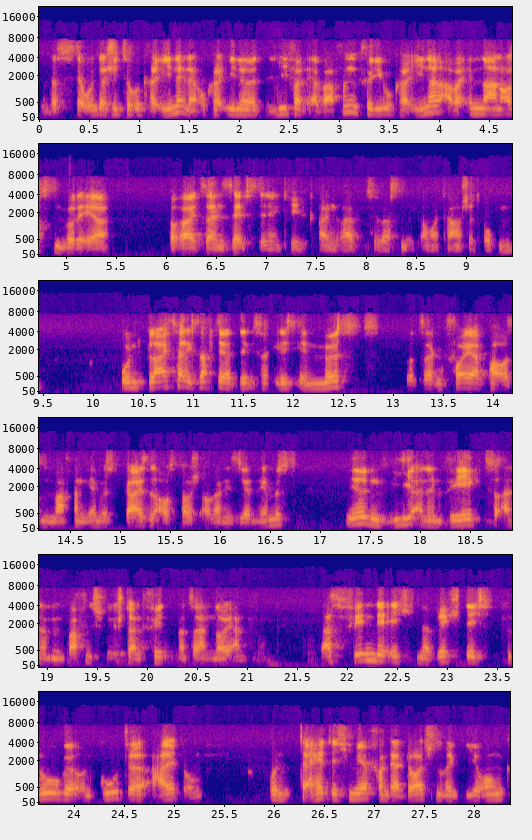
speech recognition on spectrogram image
das ist der Unterschied zur Ukraine. In der Ukraine liefert er Waffen für die Ukraine, aber im Nahen Osten würde er bereit sein, selbst in den Krieg eingreifen zu lassen mit amerikanischen Truppen. Und gleichzeitig sagt er den Israelis, ihr müsst sozusagen Feuerpausen machen, ihr müsst Geiselaustausch organisieren, ihr müsst irgendwie einen Weg zu einem Waffenstillstand finden und zu einem Neuanfang. Das finde ich eine richtig kluge und gute Haltung. Und da hätte ich mir von der deutschen Regierung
